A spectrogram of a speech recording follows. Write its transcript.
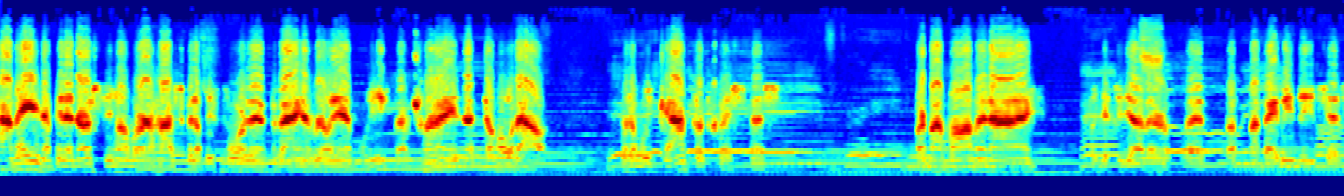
I may end up in a nursing home or in a hospital before then, but I really am weak. But I'm trying to hold out for the week after Christmas, where my mom and I will get together with my baby nieces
